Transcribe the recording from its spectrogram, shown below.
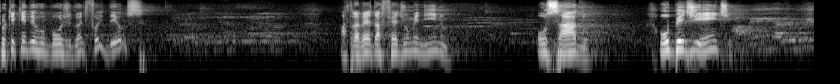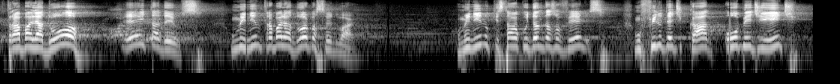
Porque quem derrubou o gigante foi Deus. Através da fé de um menino, ousado, obediente, trabalhador. Eita Deus! Um menino trabalhador, pastor Eduardo. Um menino que estava cuidando das ovelhas. Um filho dedicado, obediente.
